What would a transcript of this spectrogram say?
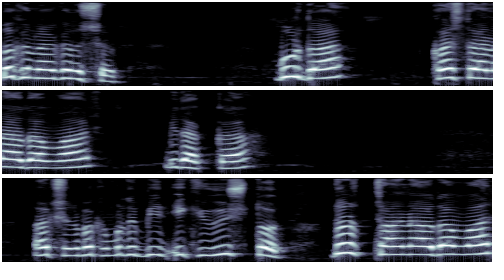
Bakın arkadaşlar. Burada kaç tane adam var? Bir dakika. Arkadaşlar bakın burada 1, 2, 3, 4. 4 tane adam var.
